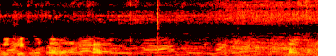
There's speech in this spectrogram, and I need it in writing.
มีเข่งมาถวายครับ ครับครับ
